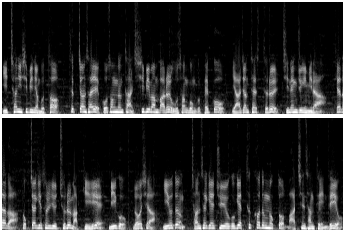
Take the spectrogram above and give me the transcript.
2022년부터 특전사의 고성능탄 12만 발을 우선 공급했고 야전 테스트를 진행 중입니다. 게다가 독자 기술 유출을 막기 위해 미국, 러시아, EU 등 전 세계 주요국의 특허 등록도 마친 상태인데요.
